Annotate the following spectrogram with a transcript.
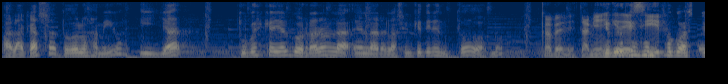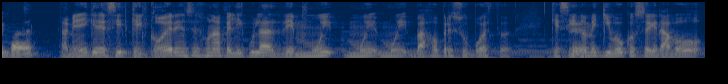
a la casa, todos los amigos, y ya tú ves que hay algo raro en la, en la relación que tienen todos, ¿no? Claro, pero también hay Yo que creo que es decir. un poco así, ¿eh? También hay que decir que Coherence es una película de muy, muy, muy bajo presupuesto. Que si Sí. no me equivoco se grabó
